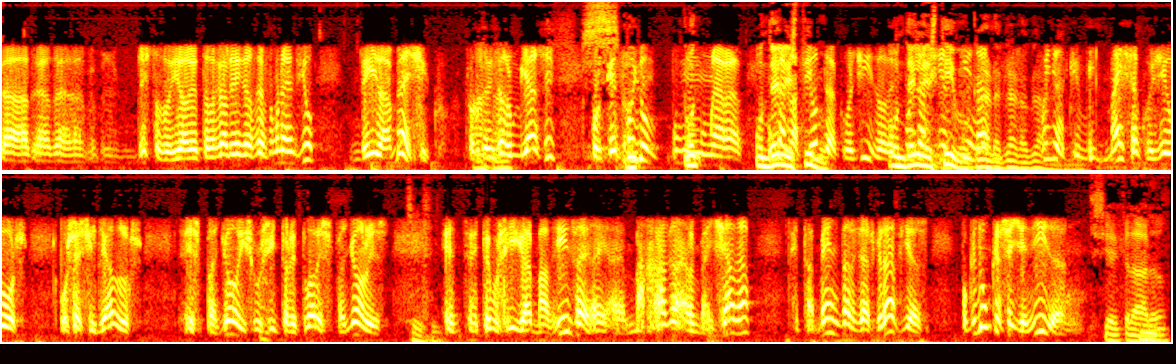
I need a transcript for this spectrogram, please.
da, da, da desta do Día de Letras Galegas de Florencio de ir a México organizar un viaxe porque foi un, un, un, una, un del estivo, de acollido. Despois, un del estivo, claro, claro, claro. Foi que máis acolleu os, os exiliados españois, os intelectuales españoles. Sí, sí. E, e temos que ir a Madrid, a, a embajada, a embaixada, e tamén dar as gracias, porque nunca se lle digan Sí, claro.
